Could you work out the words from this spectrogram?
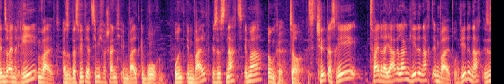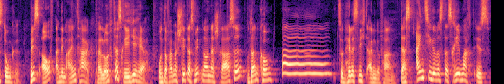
Denn so ein Reh im Wald, also das wird ja ziemlich wahrscheinlich im Wald geboren. Und im Wald ist es nachts immer dunkel. So, jetzt chillt das Reh zwei, drei Jahre lang jede Nacht im Wald. Und jede Nacht ist es dunkel. Bis auf an dem einen Tag. Da läuft das Reh hierher. Und auf einmal steht das mitten an der Straße. Und dann kommt ah, so ein helles Licht angefahren. Das Einzige, was das Reh macht, ist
